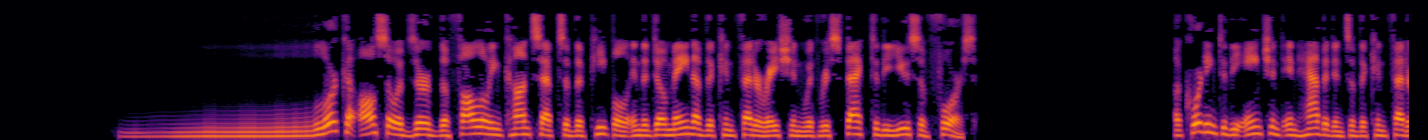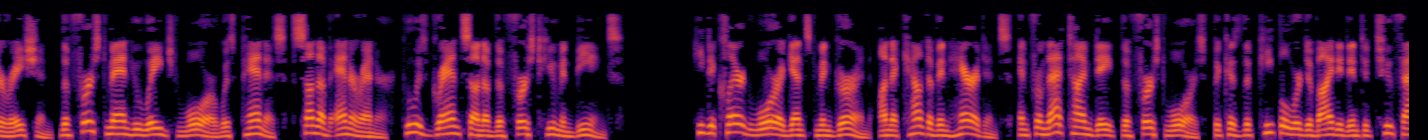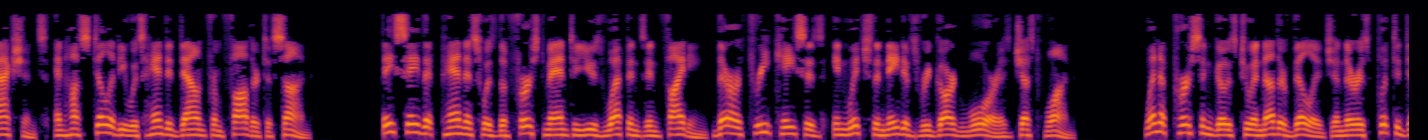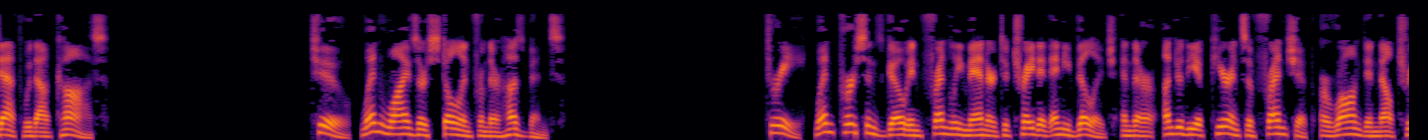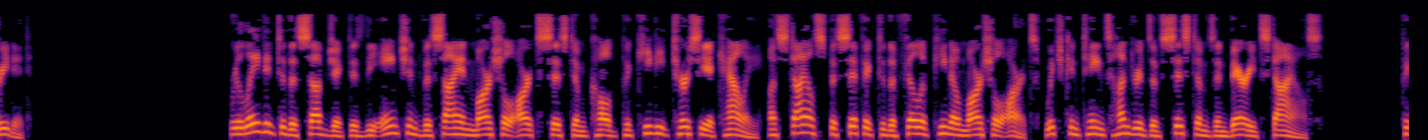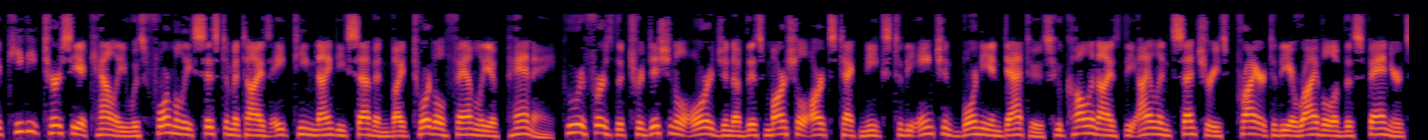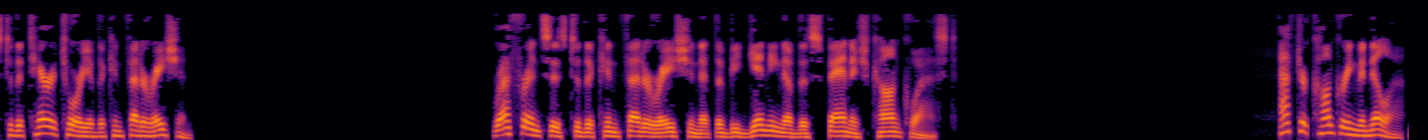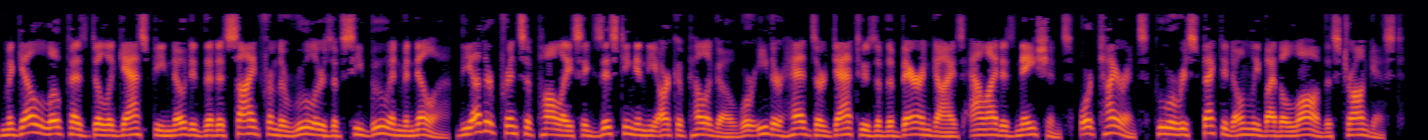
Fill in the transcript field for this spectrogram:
Loarca also observed the following concepts of the people in the domain of the Confederation with respect to the use of force. According to the ancient inhabitants of the Confederation, the first man who waged war was Panis, son of Anauranor, who was grandson of the first human beings. He declared war against Manguran, on account of inheritance, and from that time date the first wars, because the people were divided into two factions, and hostility was handed down from father to son. They say that Panis was the first man to use weapons in fighting. There are three cases, in which the natives regard war as just one. When a person goes to another village and there is put to death without cause. 2. When wives are stolen from their husbands. 3. When persons go in friendly manner to trade at any village, and there, under the appearance of friendship, are wronged and maltreated. Related to the subject is the ancient Visayan martial arts system called Pekiti-Tirsia Kali, a style specific to the Filipino martial arts, which contains hundreds of systems and varied styles. Pekiti-Tirsia Kali was formally systematized 1897 by Tortal family of Panay, who refers the traditional origin of this martial arts techniques to the ancient Bornean Datus who colonized the island centuries prior to the arrival of the Spaniards to the territory of the Confederation. References to the Confederation at the beginning of the Spanish conquest After conquering Manila, Miguel López de Legazpi noted that aside from the rulers of Cebu and Manila, the other principales existing in the archipelago were either heads or datus of the barangays allied as nations, or tyrants, who were respected only by the law of the strongest.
